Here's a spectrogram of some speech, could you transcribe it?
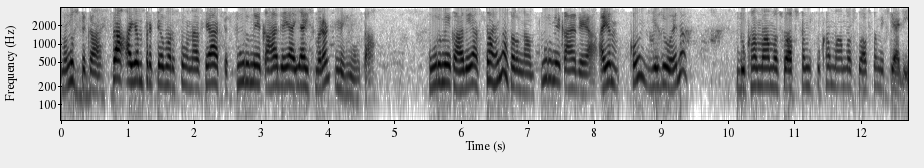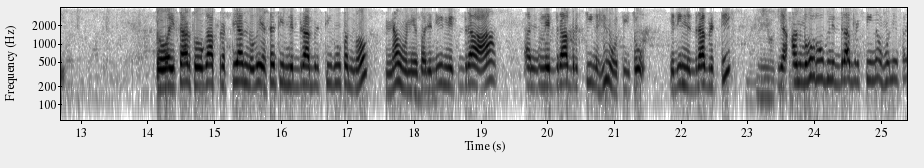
मनुष्य का, स अयम प्रत्यमर्शो नास्यात पूर्व में कहा गया यह स्मरण नहीं होता। पूर्व में कहा गया, स है ना सर्वनाम, पूर्व में कहा गया, अयम, कौन? ये जो है ना, दुखम माम अस्वापसम सुखम माम अस्वापसम इत्यादि। तो ऐसा अर्थ होगा प्रत्यान्वे सती निद्रा वृत्ति रूप अनुभव न होने पर। यदि निद्रा निद्रा वृत्ति नहीं होती तो यदि निद्रा वृत्ति या अनुभव रूप निद्रा वृत्ति न होने पर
